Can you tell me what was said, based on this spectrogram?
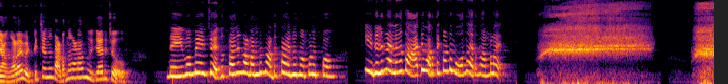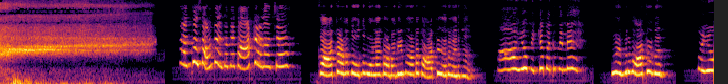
ഞങ്ങളെ വെട്ടിച്ചങ്ങ് കടന്നു കാണാന്ന് വിചാരിച്ചോ? ദൈവമേ ചെകുത്താനും കടലിലും നടക്കായിരുന്നു നമ്മളിപ്പോ. ഇതിലും നല്ലത് കാറ്റ് വർത്തിക്കൊണ്ട് പോകുന്നതായിരുന്നു നമ്മളെ. കാറ്റാണ് തോന്നുന്നു മോളെ കടലിൽ നിന്നാണ് കാറ്റ് കയറി വരുന്നത് ആ, അയ്യോ നിക്കാൻ പറ്റുന്നില്ലേ അയ്യോ, എന്തൊരു കാറ്റത് അയ്യോ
